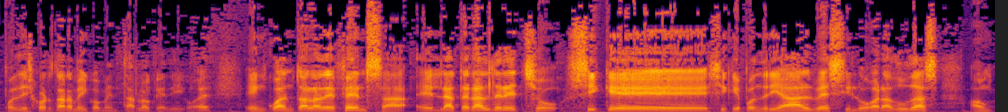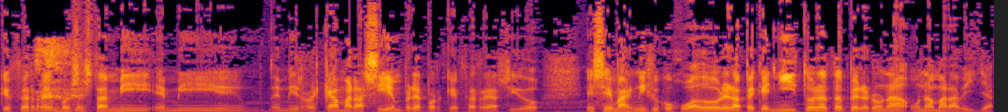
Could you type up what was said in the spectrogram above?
podéis cortarme y comentar lo que digo, ¿eh? En cuanto a la defensa, el lateral derecho sí que sí que pondría Alves, sin lugar a dudas, aunque Ferrer pues está en mi, en mi, en mi recámara siempre, porque Ferrer ha sido ese magnífico jugador, era pequeñito, era pero era una, una maravilla.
